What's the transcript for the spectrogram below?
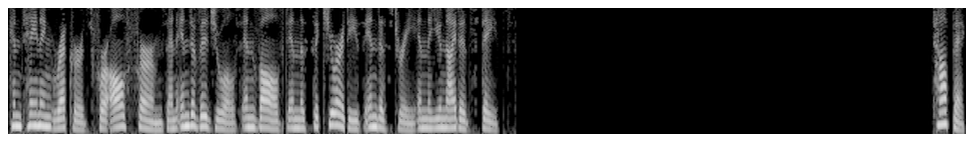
containing records for all firms and individuals involved in the securities industry in the United States. Topic:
